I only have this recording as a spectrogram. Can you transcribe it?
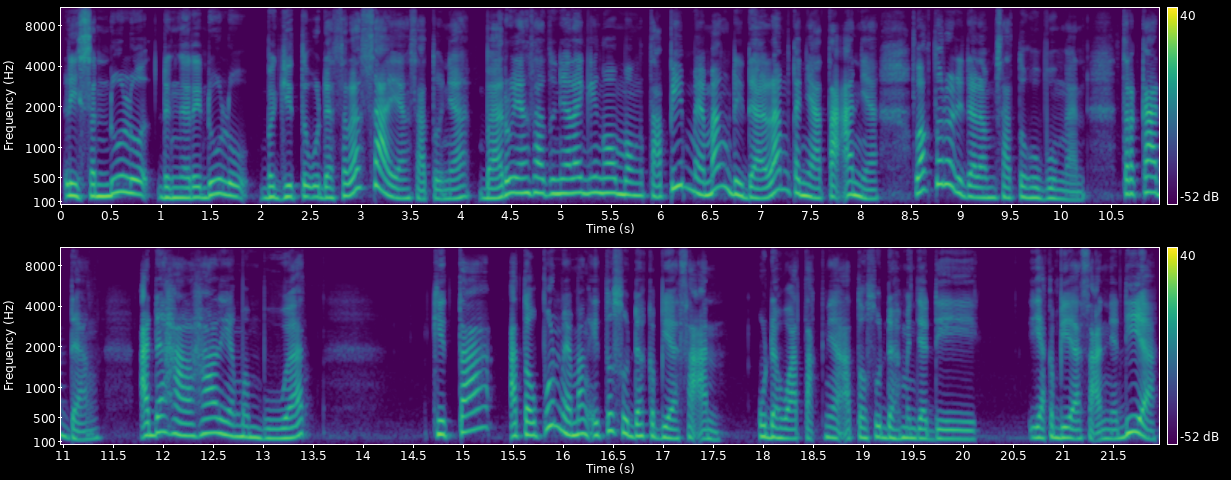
listen dulu, dengerin dulu. Begitu udah selesai yang satunya, baru yang satunya lagi ngomong. Tapi memang di dalam kenyataannya, waktu lo di dalam satu hubungan, terkadang ada hal-hal yang membuat kita ataupun memang itu sudah kebiasaan, udah wataknya atau sudah menjadi ya kebiasaannya dia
